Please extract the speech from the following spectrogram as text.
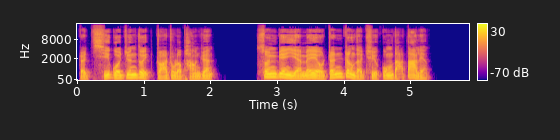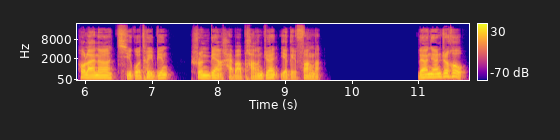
这齐国军队抓住了庞涓，孙膑也没有真正的去攻打大梁。后来呢，齐国退兵，顺便还把庞涓也给放了。两年之后，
